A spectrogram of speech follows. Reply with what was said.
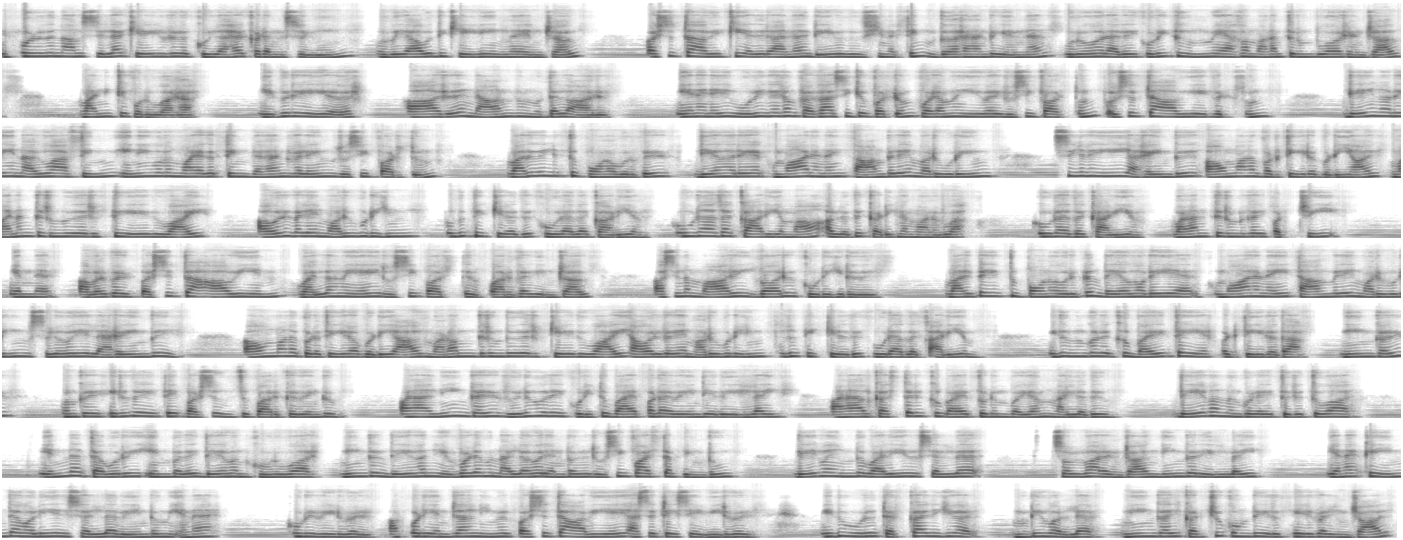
இப்பொழுது நாம் சில கேள்விகளுக்குள்ளாக கடந்து செல்வோம். முதலாவது கேள்வி என்ன என்றால் பசுத்தாவிக்கு எதிரான தெய்வ தூஷணத்தின் உதாரணங்கள் என்ன? ஒருவர் அதை குறித்து உண்மையாக மனம் திரும்புவார் என்றால் மன்னிக்கப்படுவாரா? எபிரேயர் ஆறு நான்கு முதல் ஆறு. ஏனெனில் ஒளிநேரம் பிரகாசிக்கப்பட்டும் புறமை இவை ருசி பார்த்தும் பசுத்த ஆவியை பெற்றும் தேவனுடைய நல்வாழ்த்தின் இணைவரும் வழக்கத்தின் பலன்களையும் ருசி பார்த்தும் வரவழைத்து போனவர்கள் தேவனுடைய குமாரனை தாங்களே மறுபடியும் சிலுவையை அடைந்து அவமானப்படுத்துகிறபடியால் மனம் திரும்புவதற்கு ஏதுவாய் அவர்களை மறுபடியும் புதுப்பிக்கிறது கூடாத காரியம். கூடாத காரியமா அல்லது கடினமானவா? கூடாத காரியம். மனம் திரும்புதல் பற்றி என்ன? அவர்கள் பசித்த ஆவியின் வல்லமையை ருசி பார்த்திருப்பார்கள் என்றால் வசனம் மாறி இவ்வாறு கூறுகிறது. மறுபெயர்த்து போனவருக்கு தேவனுடைய குமாரனை தாங்களே மறுபடியும் சிலுவையில் அறைந்து அவமானப்படுத்துகிறபடியால் மனம் திரும்புவதற்கேதுவாய் அவர்களை மறுபடியும் புதுப்பிக்கிறது கூடாத காரியம். இது உங்களுக்கு பயத்தை ஏற்படுத்துகிறதா? நீங்கள் உங்கள் இருதயத்தை பரிசோதித்து பார்க்க வேண்டும். ஆனால் நீங்கள் விடுவதை குறித்து பயப்பட வேண்டியது இல்லை. ஆனால் கஸ்தருக்கு பயப்படும் பயம் நல்லது. தேவன் உங்களை திருத்துவார். என்ன தவறு என்பதை தேவன் கூறுவார். நீங்கள் தேவன் எவ்வளவு நல்லவர் என்பதை ருசி பார்த்த பின்பு தேவன் இந்த வழியில் செல்ல சொல்வார் என்றால் நீங்கள் இல்லை. எனக்கு இந்த வழியில் செல்ல வேண்டும் என கூறுவீர்கள். அப்படி என்றால் நீங்கள் பசுத்த ஆவியை அசட்டை செய்வீர்கள். இது ஒரு தற்காலிக முடிவல்ல. நீங்கள் கற்றுக்கொண்டு இருப்பீர்கள் என்றால்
